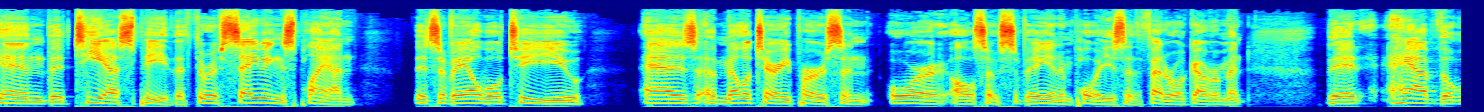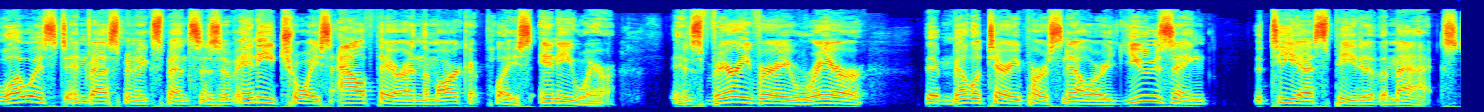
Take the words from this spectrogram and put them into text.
in the TSP, the thrift savings plan that's available to you as a military person or also civilian employees of the federal government that have the lowest investment expenses of any choice out there in the marketplace anywhere. It's very, very rare that military personnel are using the TSP to the max.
